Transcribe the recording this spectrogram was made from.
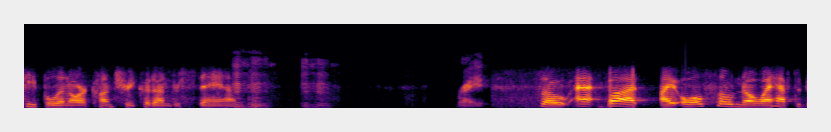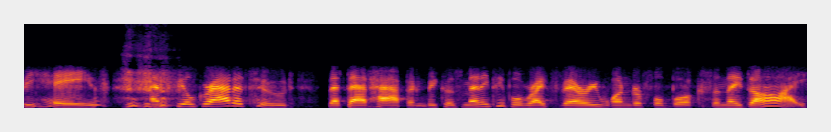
people in our country could understand. Mm-hmm. Mm-hmm. Right. So, uh, but I also know I have to behave and feel gratitude that that happened because many people write very wonderful books and they die.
